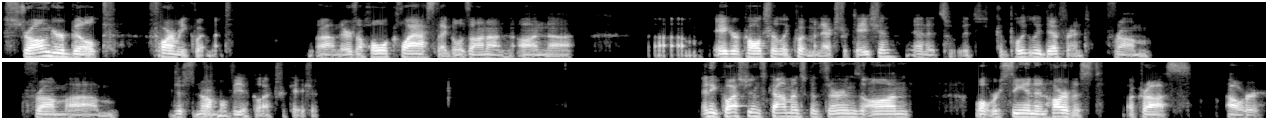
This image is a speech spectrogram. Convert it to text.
stronger built farm equipment. Um, there's a whole class that goes on on on uh, um, agricultural equipment extrication, and it's it's completely different from from um, just normal vehicle extrication. Any questions, comments, concerns on what we're seeing in harvest across our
